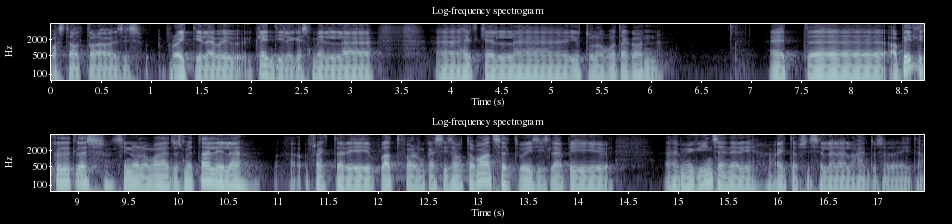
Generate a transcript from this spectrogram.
vastavalt olevale siis projektile või kliendile, kes meil hetkel jutulaua taga on. et aga piltlikult ütles, sinul on vajadus metallile, Fractali platvorm kas siis automaatselt või siis läbi äh, müügiinseneri aitab siis sellele lahendusele leida.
